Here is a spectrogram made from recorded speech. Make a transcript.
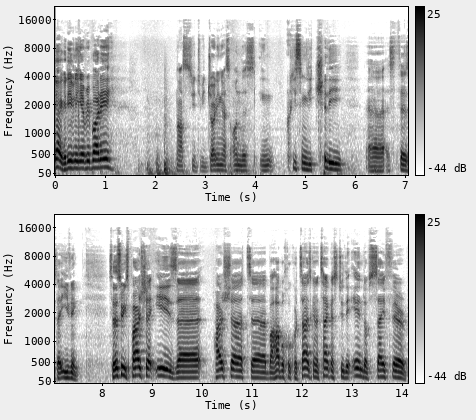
Okay, good evening, everybody. Nice to be joining us on this increasingly chilly uh, Thursday evening. So this week's parsha is uh, Parshat uh, Bahabuchu It's going to take us to the end of Sefer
